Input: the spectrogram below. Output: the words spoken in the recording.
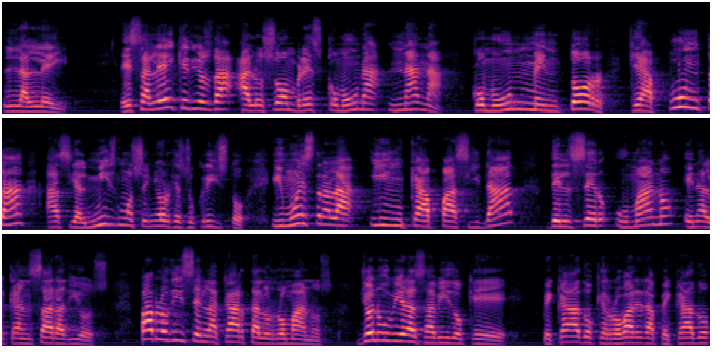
la ley. Esa ley que Dios da a los hombres como una nana, como un mentor que apunta hacia el mismo Señor Jesucristo y muestra la incapacidad del ser humano en alcanzar a Dios. Pablo dice en la carta a los romanos, yo no hubiera sabido que pecado, que robar era pecado,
